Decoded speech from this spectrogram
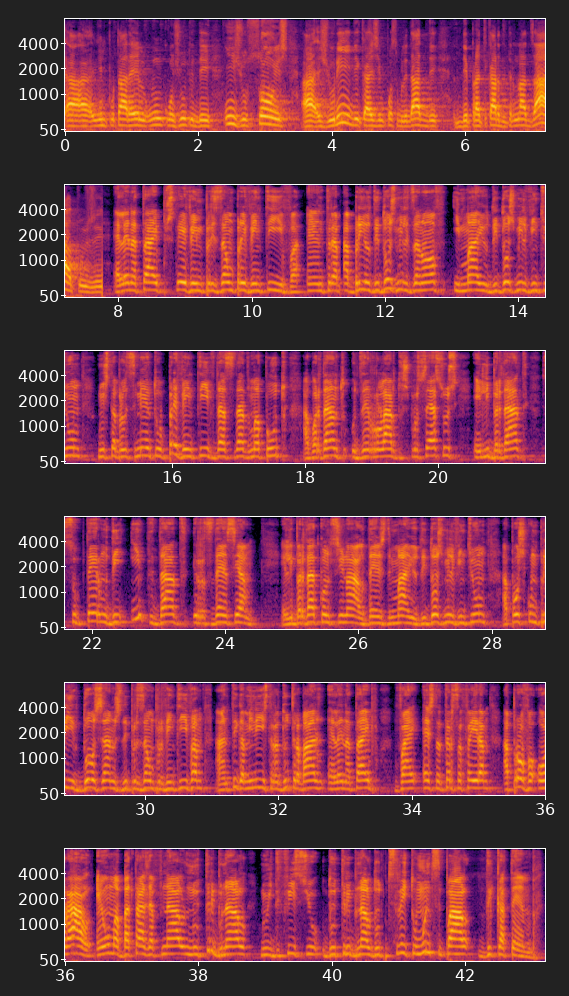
imputar a ele um conjunto de injunções jurídicas, impossibilidade de, de praticar determinados atos. Helena Taipo esteve em prisão preventiva entre abril de 2019 e maio de 2021 no estabelecimento preventivo da cidade de Maputo, aguardando o desenrolar dos processos em liberdade, sob termo de entidade e residência em liberdade condicional desde maio de 2021, após cumprir dois anos de prisão preventiva, a antiga ministra do Trabalho, Helena Taipo, vai esta terça-feira à prova oral em uma batalha final no tribunal, no edifício do Tribunal do Distrito Municipal de Catembe.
